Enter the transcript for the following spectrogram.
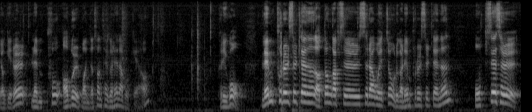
여기를 ramp up을 먼저 선택을 해놔 볼게요. 그리고 ramp를 쓸 때는 어떤 값을 쓰라고 했죠? 우리가 ramp를 쓸 때는 옵셋을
